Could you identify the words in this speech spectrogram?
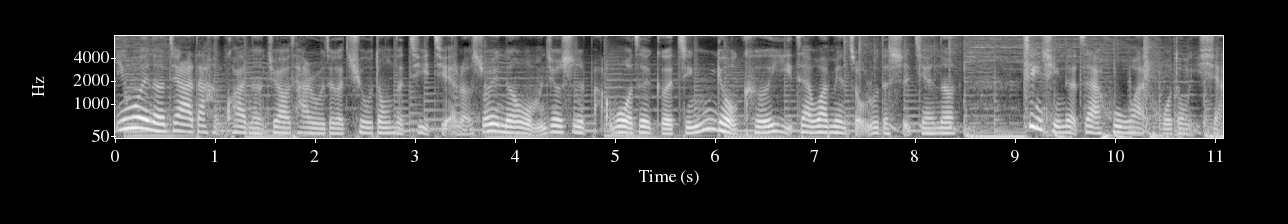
因为呢，加拿大很快呢就要踏入这个秋冬的季节了，所以呢，我们就是把握这个仅有可以在外面走路的时间呢，尽情的在户外活动一下。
